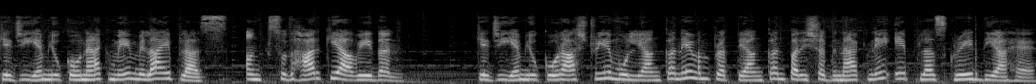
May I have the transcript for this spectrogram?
के जी एम यू कोनैक में मिला ए प्लस अंक सुधार के आवेदन। के जी एम यू को राष्ट्रीय मूल्यांकन एवं प्रत्यांकन परिषद नैक ने ए प्लस ग्रेड दिया है।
